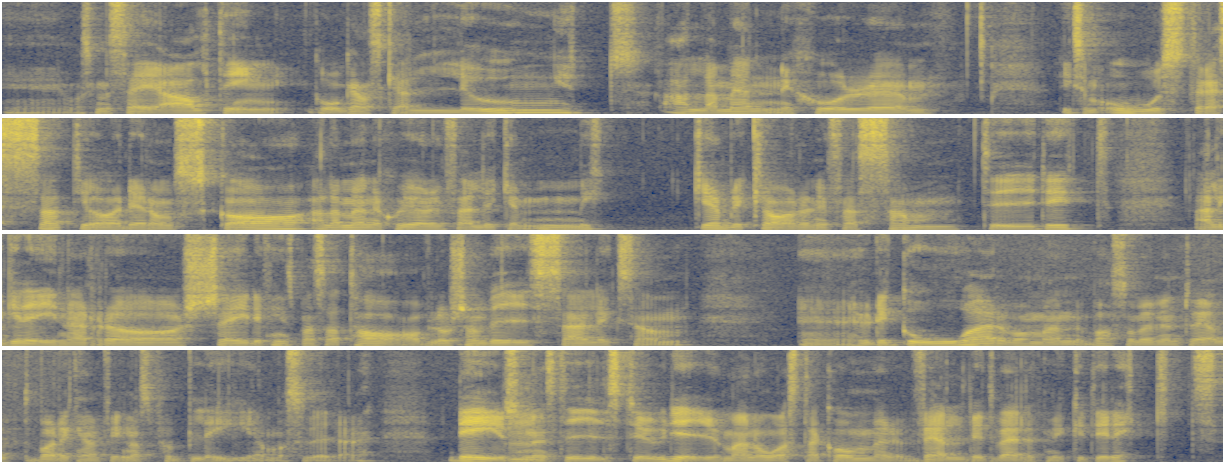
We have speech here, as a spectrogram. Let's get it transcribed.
eh, vad ska man säga, allting går ganska lugnt. Alla människor liksom ostressat gör det de ska. Alla människor gör ungefär lika mycket mycket, blir klara ungefär samtidigt. Alla grejerna rör sig, det finns massa tavlor som visar liksom eh, hur det går, vad, man, vad som eventuellt, vad det kan finnas problem och så vidare. Det är ju som mm. en stilstudie hur man åstadkommer väldigt, väldigt mycket direkt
